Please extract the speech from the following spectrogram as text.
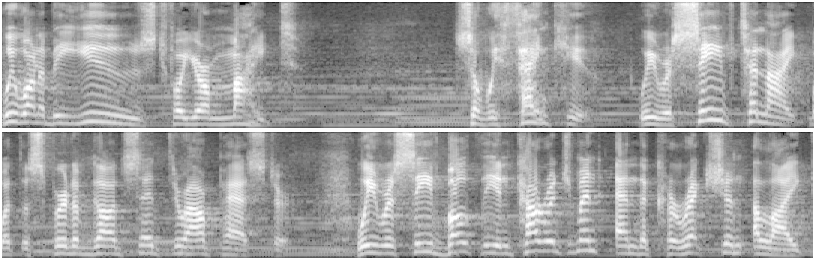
We want to be used for your might. So we thank you we receive tonight what the Spirit of God said through our pastor. We receive both the encouragement and the correction alike.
